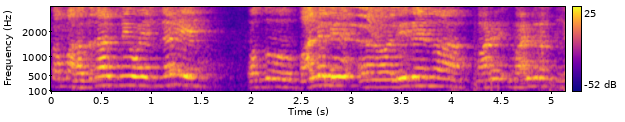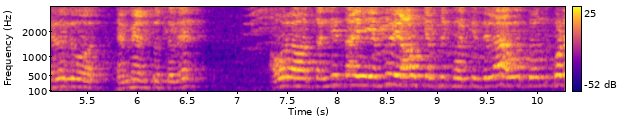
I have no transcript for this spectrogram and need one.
ತಮ್ಮ ಹದಿನಾಲ್ಕನೇ ವಯಸ್ಸಿನಲ್ಲಿ ಒಂದು ಬಾಲ್ಯ ಲೀಲೆಯನ್ನು ಮಾಡಿ ಮಾಡಿದ್ರು ಅಂತ ಹೇಳಲು ಹೆಮ್ಮೆ ಅನಿಸುತ್ತದೆ. ಅವರ ತಂದೆ ತಾಯಿ ಎಂದು ಯಾವ ಕೆಲಸಕ್ಕೆ ಹೋಗ್ತಿದ್ದಿಲ್ಲ. ಅವತ್ತು ಒಂದು ಕೂಡ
